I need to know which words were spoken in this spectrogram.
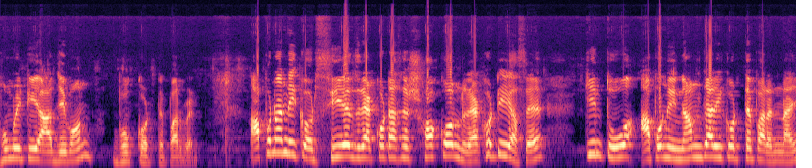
ভূমিটি আজীবন ভোগ করতে পারবেন। আপনার নিকট সিএস রেকর্ড আছে, সকল রেকর্ডই আছে, কিন্তু আপনি নামজারি করতে পারেন নাই।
